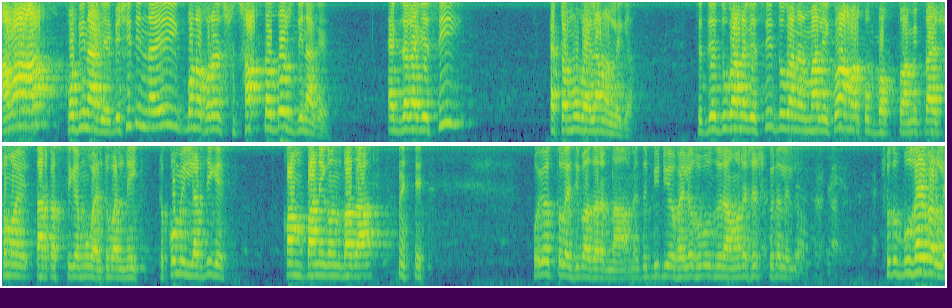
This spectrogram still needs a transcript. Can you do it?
আমার কদিন আগে, বেশি দিন নাই মনে করেন সাতটা, দশ দিন আগে, এক জায়গায় গেছি, একটা মোবাইল আনার লেগে। যে দোকানে গেছি, দোকানের মালিকও আমার খুব ভক্ত। আমি প্রায় সময় তার কাছ থেকে মোবাইল টোবাইল নেই। তো কুমিল্লার দিকে, কোম্পানিগঞ্জ বাজার। ওইও তোলাইছি বাজারের নাম। এতে ভিডিও ফাইলে খুব জোরে আমারে শেষ করে লাইল। শুধু বুঝাই পারলে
